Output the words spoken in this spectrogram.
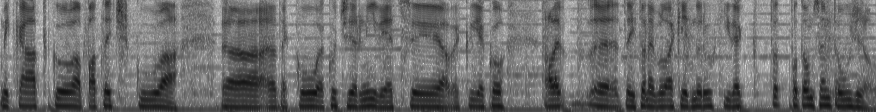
mikátko a patečku a, a takovou jako černý věci a takový jako ale eh, teď to nebylo tak jednoduchý, tak to, potom jsem toužil.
